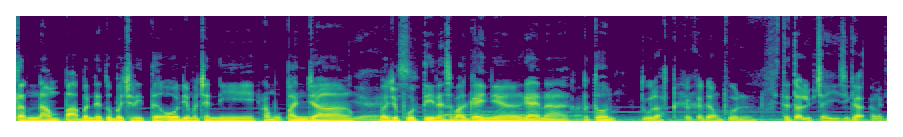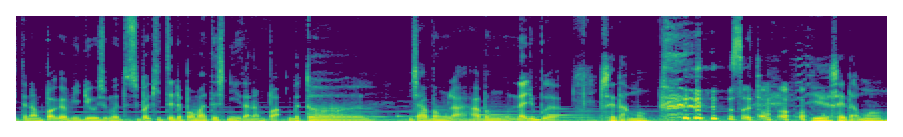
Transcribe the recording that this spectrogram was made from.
ternampak benda tu bercerita Oh dia macam ni Rambut panjang Yes. Baju putih dan sebagainya kan? Ha, Betul. Itulah. Kadang-kadang pun Kita tak boleh percaya juga Kalau kita nampak kat video semua tu Sebab kita depan mata sendiri tak nampak. Betul Macam abang pula. Abang nak jumpa tak? Saya tak mau. Saya tak mau. Ya saya tak mau.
